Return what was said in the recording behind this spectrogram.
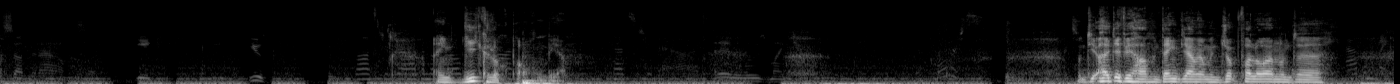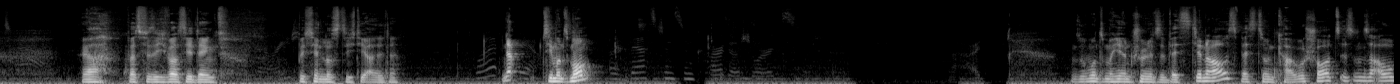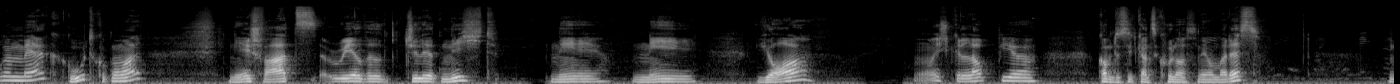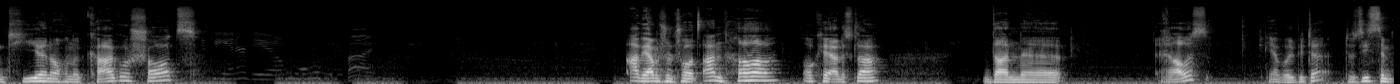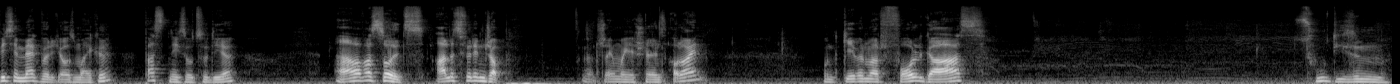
Ein Geek-Look brauchen wir. Und die alte, wir haben, denkt, ja, wir haben den Job verloren und äh, ja, was für sich was sie denkt. Bisschen lustig, die alte. Na, ziehen wir uns mal Suchen wir uns mal hier ein schönes Westchen raus. Weste und Cargo-Shorts ist unser Augenmerk. Gut, gucken wir mal. Nee, schwarz, Real Will Gilliard nicht. Nee, nee. Ja. Ich glaube hier... Komm, das sieht ganz cool aus. Nehmen wir mal das. Und hier noch eine Cargo-Shorts. Ah, wir haben schon Shorts an. Haha. okay, alles klar. Dann äh, raus. Jawohl, bitte. Du siehst ein bisschen merkwürdig aus, Michael. Passt nicht so zu dir. Aber was soll's. Alles für den Job. Dann steigen wir hier schnell ins Auto ein. Und geben mal Vollgas zu diesem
